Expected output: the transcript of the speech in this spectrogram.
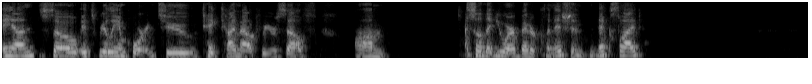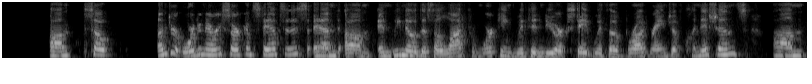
and so it's really important to take time out for yourself um, so that you are a better clinician. Next slide. Um, so under ordinary circumstances, and um, and we know this a lot from working within New York State with a broad range of clinicians. Um,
